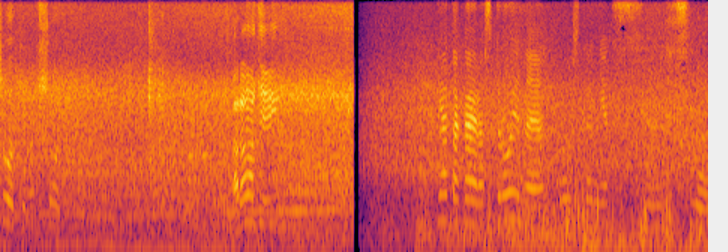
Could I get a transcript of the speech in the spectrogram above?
шоке, в шоке. Я такая расстроенная, просто нет с- слов.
